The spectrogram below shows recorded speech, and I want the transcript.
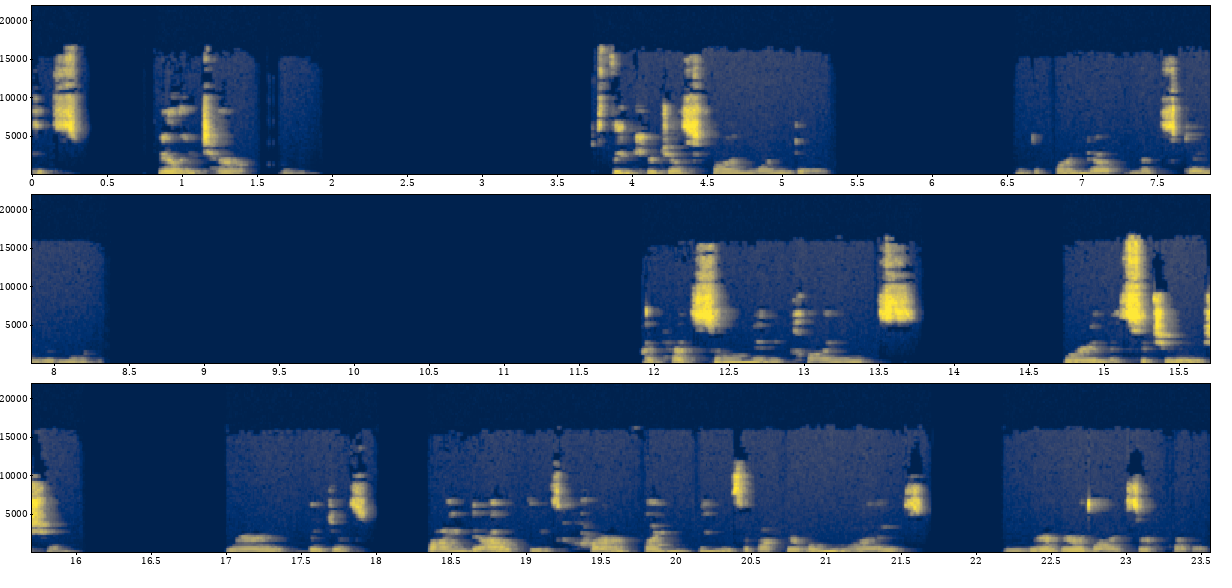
It's very terrifying to think you're just fine one day and to find out the next day you're not. I've had so many clients who are in this situation where they just find out these horrifying things about their own lives and where their lives are headed.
